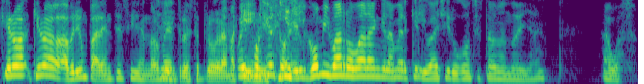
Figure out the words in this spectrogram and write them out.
quiero, quiero abrir un paréntesis enorme Sí. dentro de este programa. Oye, que por cierto, es- el Gomi va a robar a Angela Merkel y va a decir Hugon se está hablando de ella. ¿eh? Aguas.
